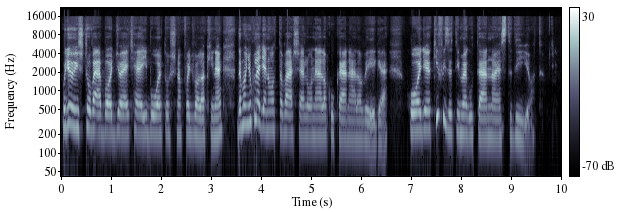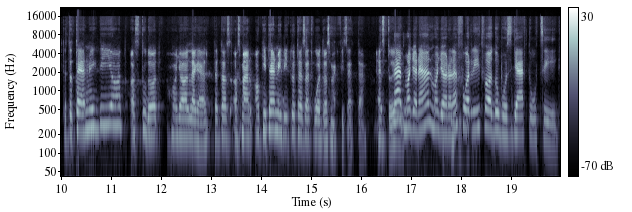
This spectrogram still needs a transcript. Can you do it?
hogy ő is továbbadja egy helyi boltosnak vagy valakinek, de mondjuk legyen ott a vásárlónál, a kukánál a vége, hogy kifizeti meg utána ezt a díjat. Tehát a termékdíjat, azt tudod, hogy a legel, tehát az, az már, aki termékdíj kötelezett volt, az megfizette. Ezt, tehát ő... magyarán, magyarra lefordítva a dobozgyártó cég.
